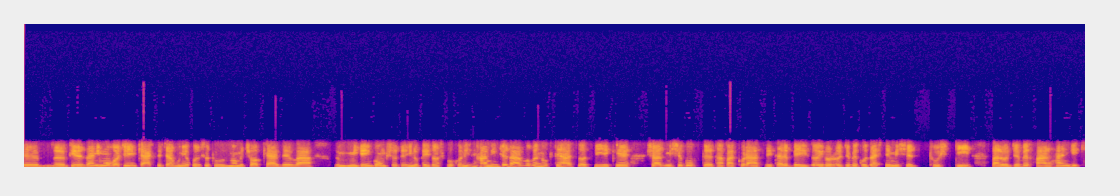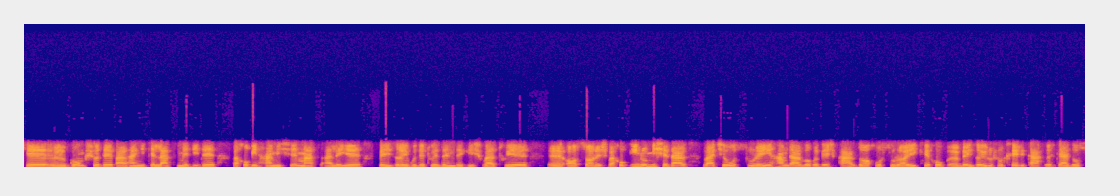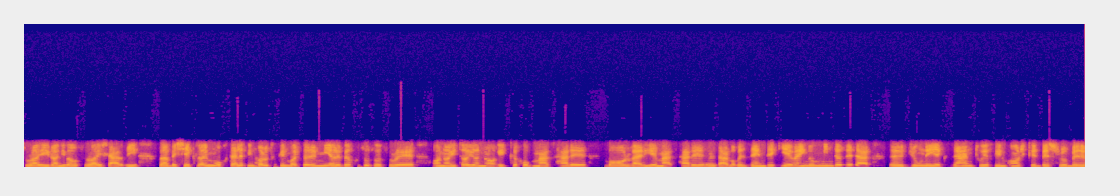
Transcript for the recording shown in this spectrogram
پیرزنی مواجهیم که عکس جوونی خودش رو تو روزنامه چاپ کرده و میگه این گم شده اینو پیداش بکنید همینجا در واقع نکته اساسیه که شاید میشه گفت تفکر اصلی تر بیزایی رو راجع به گذشته میشه توش دید و راجع به فرهنگی که گم شده فرهنگی که لطمه دیده. و خب این همیشه مسئله بیزایی بوده توی زندگیش و توی آثارش. و خب این رو میشه در وجه اسطوره‌ای هم در واقع بهش پرداخت. اسطورهایی که خب بیزایی روشون خیلی تحقیق کرده اسطورهای ایرانی و اسطورهای شرقی و به شکلهای مختلف اینها رو تو فیلماش داره میاره. به خصوص اسطوره آنایتا یا ناهید که خب مظهر باروری مظهر در واقع زندگیه و اینو میندازه در جون یک زن توی فیلمهاش که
